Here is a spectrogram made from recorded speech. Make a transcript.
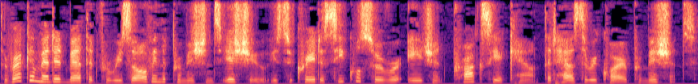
The recommended method for resolving the permissions issue is to create a SQL Server agent proxy account that has the required permissions.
